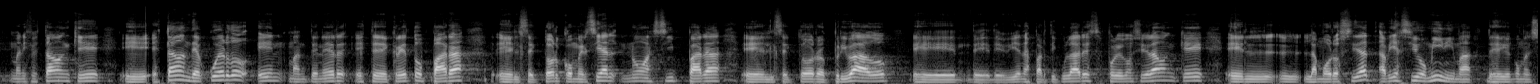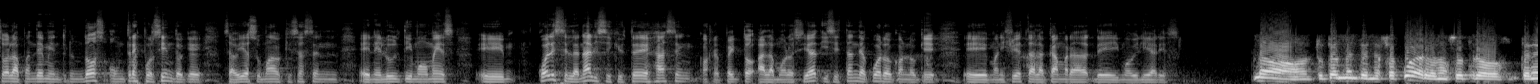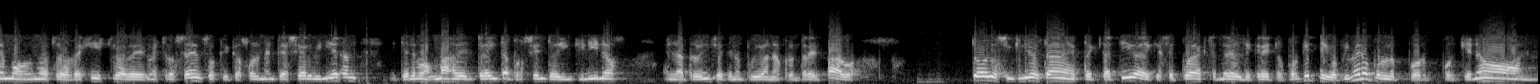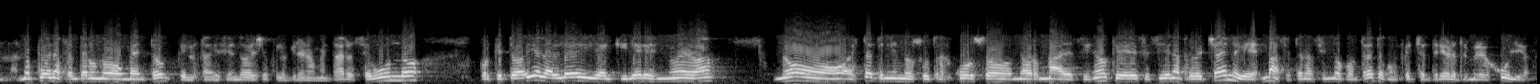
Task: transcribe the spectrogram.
manifestaban que estaban de acuerdo en mantener este decreto para el sector comercial, no así para el sector privado de, viviendas particulares, porque consideraban que la morosidad había sido mínima desde que comenzó la pandemia entre un 2 o un 3% que se había sumado quizás en, en el último mes. Eh, ¿Cuál es el análisis que ustedes hacen con respecto a la morosidad y si están de acuerdo con lo que eh, manifiesta la Cámara de Inmobiliarios? No, totalmente en desacuerdo. Nosotros tenemos nuestros registros de nuestros censos que casualmente ayer vinieron y tenemos más del 30% de inquilinos en la provincia que no pudieron afrontar el pago todos los inquilinos están en expectativa de que se pueda extender el decreto. ¿Por qué te digo? Primero por, por, porque no, no pueden afrontar un nuevo aumento, que lo están diciendo ellos que lo quieren aumentar. Segundo, porque todavía la ley de alquileres nueva no está teniendo su transcurso normal, sino que se siguen aprovechando y es más, están haciendo contratos con fecha anterior al 1 de julio.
